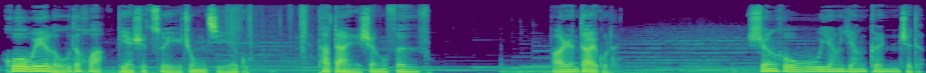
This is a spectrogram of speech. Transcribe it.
霍威楼的话便是最终结果。他淡声吩咐。把人带过来。身后乌泱泱跟着的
